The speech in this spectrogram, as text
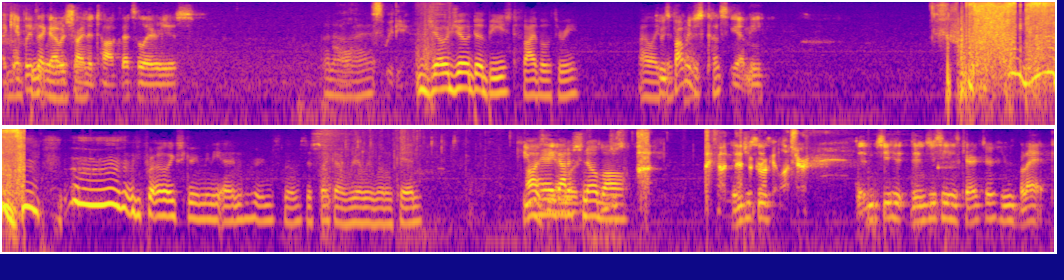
I can't believe that guy was trying to talk. That's hilarious. I know, Oh, right? sweetie. Jojo the Beast 503. I like. He was this probably guy. just cussing at me. probably like screaming the N words. No, it's just like a really little kid. He oh, hey, the got a N-word. snowball. I found an Didn't you epic see- rocket launcher. Didn't you see? His, didn't you see his character? He was black.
